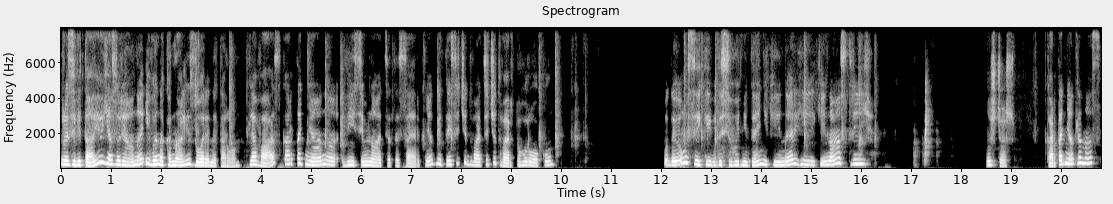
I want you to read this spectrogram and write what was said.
Друзі, вітаю! Я Зоряна і ви на каналі Зоряне Таро. Для вас карта дня на 18 серпня 2024 року. Подивимося, який буде сьогодні день, які енергії, який настрій. Ну що ж, карта дня для нас.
